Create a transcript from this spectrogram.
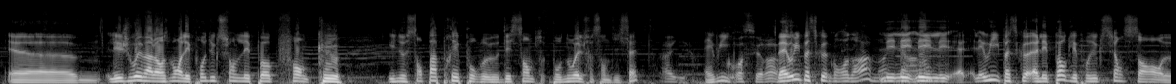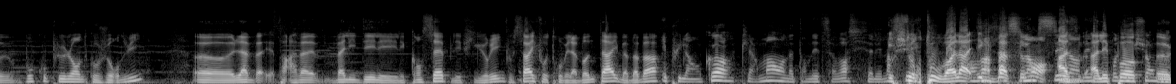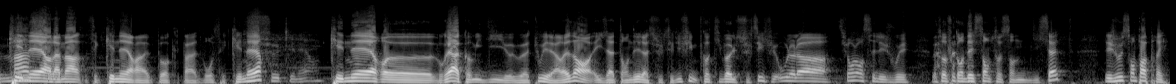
Euh, les jouets, malheureusement, les productions de l'époque font que ils ne sont pas prêts pour euh, décembre, pour Noël 77. Aïe. Eh oui. Grosse erreur. Ben oui, parce que Gros drame. hein, les, les- carrément. les- les- les- oui, parce qu'à l'époque, les productions sont euh, beaucoup plus lentes qu'aujourd'hui. Euh, la enfin, valider les, les concepts, les figurines, tout ça, il faut trouver la bonne taille, bababa. Et puis là encore, clairement, on attendait de savoir si ça allait Et marcher. surtout, voilà, On exactement. À, l'époque, euh. Kenner, la marque, c'est Kenner à l'époque, c'est pas Hasbro, c'est Kenner. Kenner, euh, voilà, comme il dit tout, il a raison. Ils attendaient le succès du film. Quand il voit le succès, il fait Ouh là là, si on lançait les jouets. Sauf qu'en décembre 77, les jouets sont pas prêts.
